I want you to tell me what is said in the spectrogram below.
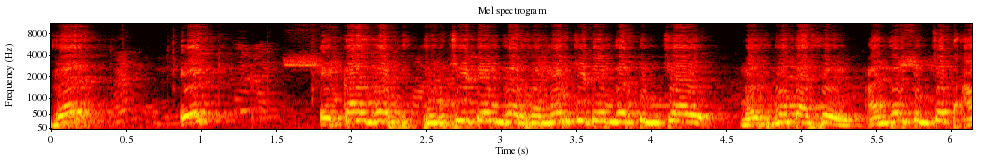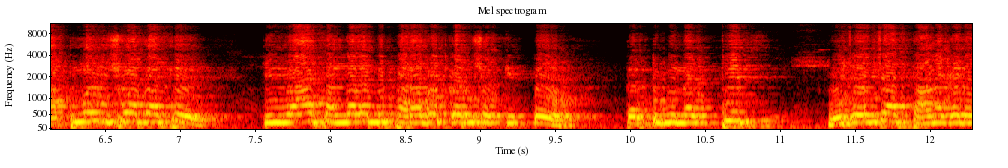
जर एक एका जर पुढची टीम जर समोरची टीम जर तुमच्या मजबूत असेल आणि जर तुमच्यात आत्मविश्वास असेल की या संघाला मी पराभूत करू शकतो तर तुम्ही नक्कीच विजयच्या स्थानाकडे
